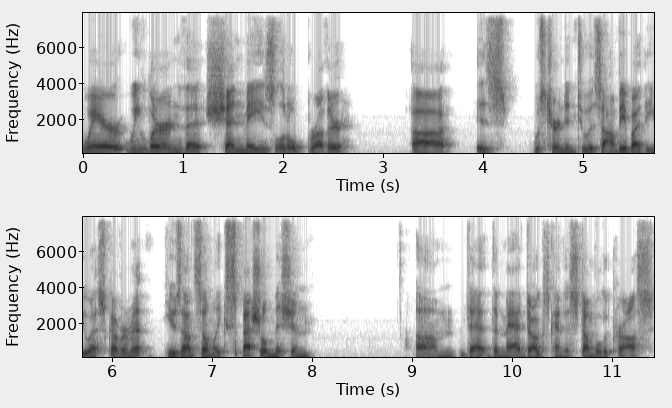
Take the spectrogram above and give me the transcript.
where we learn that Shen May's little brother uh, is was turned into a zombie by the U.S. government. He was on some like special mission um, that the Mad Dogs kind of stumbled across,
